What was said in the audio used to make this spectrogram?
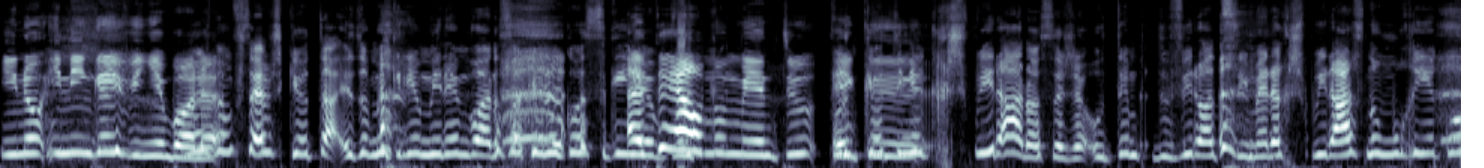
E, não, e ninguém vinha embora. Mas não percebes que eu, ta- eu também queria me ir embora, só que eu não conseguia. Até porque, ao momento em que, eu tinha que respirar, ou seja, o tempo de vir ao de cima era respirar, senão morria com a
